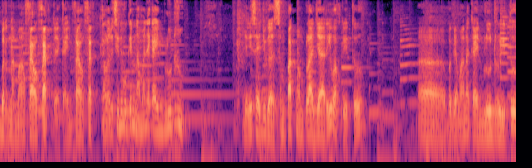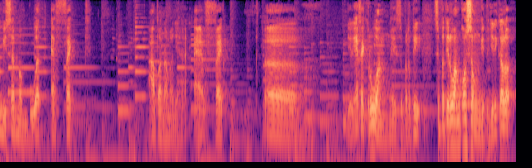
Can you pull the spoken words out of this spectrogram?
bernama velvet ya kain velvet. Kalau di sini mungkin namanya kain bludru. Jadi saya juga sempat mempelajari waktu itu uh, bagaimana kain bludru itu bisa membuat efek apa namanya efek uh, jadi efek ruang ya, seperti seperti ruang kosong gitu. Jadi kalau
